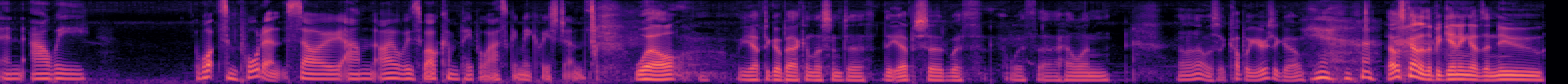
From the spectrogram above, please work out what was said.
and are we what's important. So um, I always welcome people asking me questions. Well, you have to go back and listen to the episode with with uh, Helen. I don't know. It was a couple years ago. Yeah. That was kind of the beginning of the new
